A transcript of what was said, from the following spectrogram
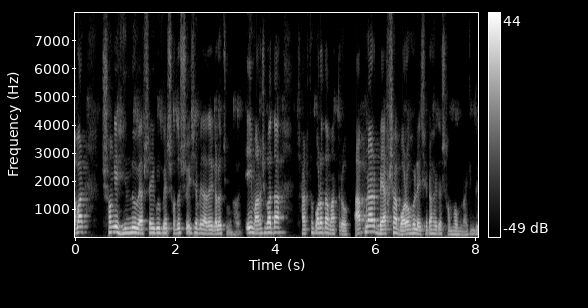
আবার সঙ্গে হিন্দু ব্যবসায়ী গ্রুপের সদস্য হিসেবে তাদের গেলেও চুমু খাবেন। এই মানসিকতা, স্বার্থপরতা মাত্র। আপনার ব্যবসা বড় হলে সেটা হয়তো সম্ভব নয়, কিন্তু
